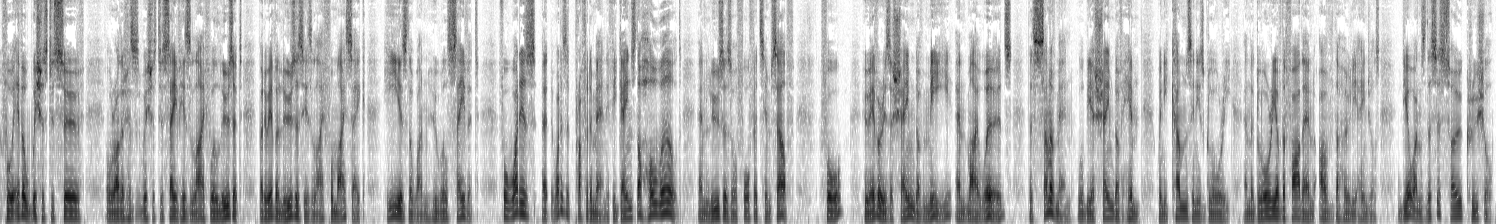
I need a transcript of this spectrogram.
For whoever wishes to serve, or rather wishes to save his life, will lose it, but whoever loses his life for my sake, he is the one who will save it. For what is it, what does it profit a man if he gains the whole world and loses or forfeits himself? For whoever is ashamed of me and my words, the Son of Man will be ashamed of him when he comes in his glory and the glory of the Father and of the holy angels. Dear ones, this is so crucial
